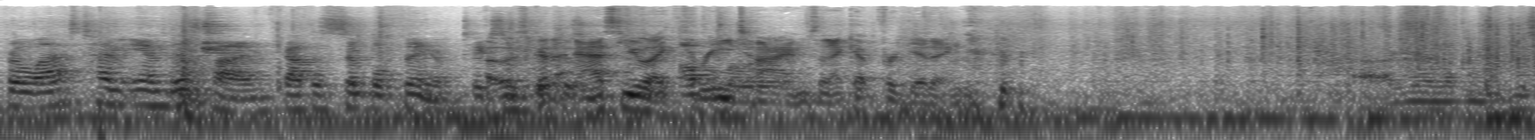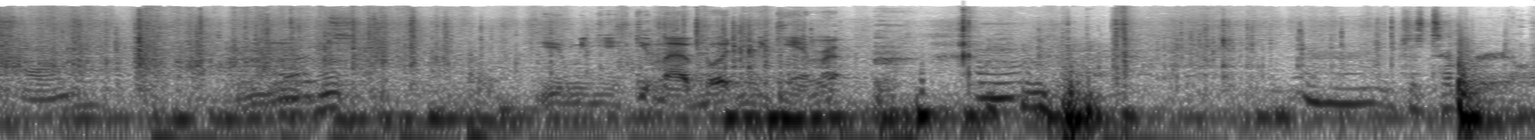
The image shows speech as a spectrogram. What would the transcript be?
for last time and this time, got the simple thing of take I was gonna ask you like three upload it. times and I kept forgetting. Uh, you're looking at this one. You mean just get my butt in the camera? Just temporarily.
